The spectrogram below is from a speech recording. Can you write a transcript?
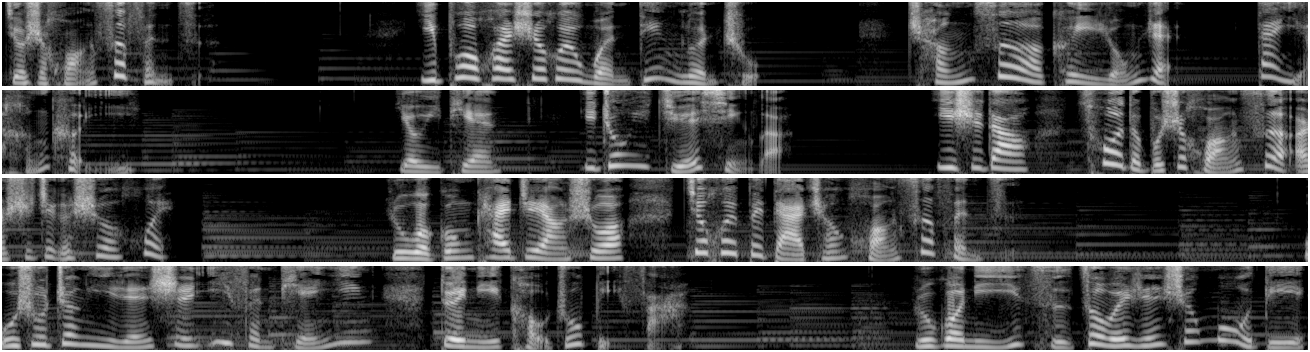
就是黄色分子。以破坏社会稳定论处，橙色可以容忍，但也很可疑。有一天，你终于觉醒了，意识到错的不是黄色，而是这个社会。如果公开这样说，就会被打成黄色分子。无数正义人士义愤填膺，对你口诛笔伐。如果你以此作为人生目的，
